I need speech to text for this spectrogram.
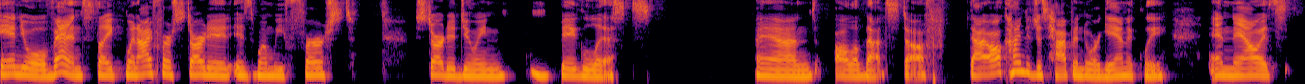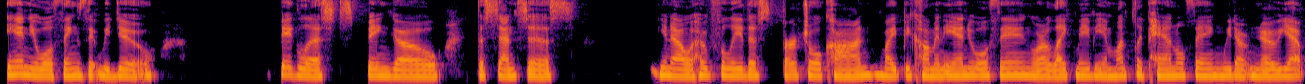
annual events. Like when I first started, is when we first started doing big lists and all of that stuff. That all kind of just happened organically, and now it's annual things that we do. Big lists, bingo, the census you know, hopefully this virtual con might become an annual thing or like maybe a monthly panel thing. We don't know yet.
